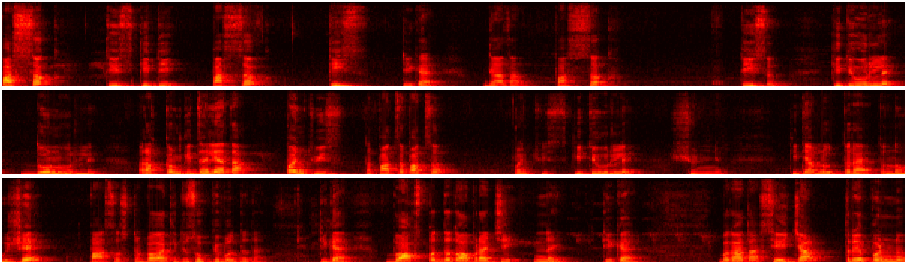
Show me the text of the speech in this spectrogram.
पाच सक तीस. किती? पाच सक तीस. ठीक आहे? द्या आता पाच सख तीस किती उरले? दोन उरले. रक्कम किती झाली आता? पंचवीस. तर पाच पाच पंचवीस. किती उरले? शून्य. किती आपलं उत्तर आहे? तर नऊशे पासष्ट. बघा किती सोपी पद्धत आहे. ठीक आहे? बॉक्स पद्धत वापरायची नाही. ठीक आहे? बघा आता शेहेचाळ त्रेपन्न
